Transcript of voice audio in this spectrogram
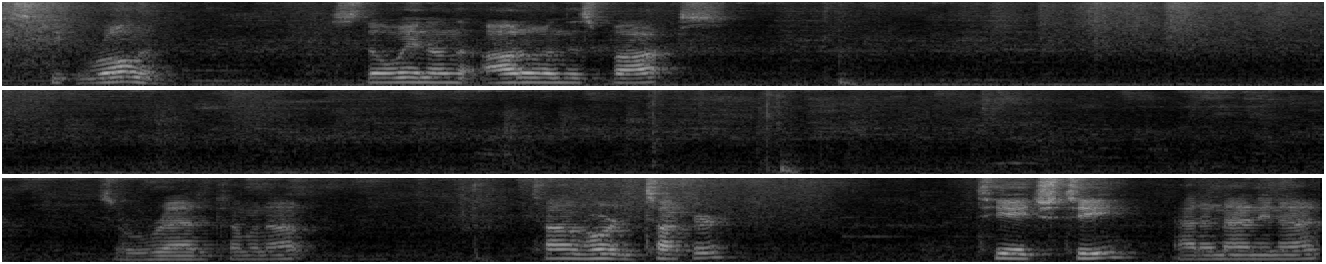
Let's keep it rolling. Still waiting on the auto in this box. So red coming up. Tom Horton Tucker. THT out of 99.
